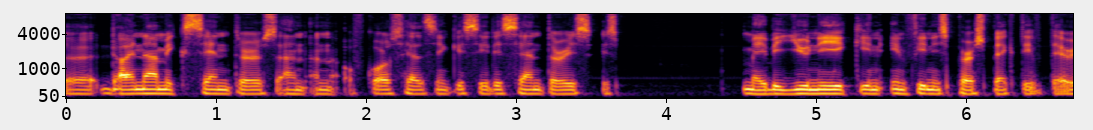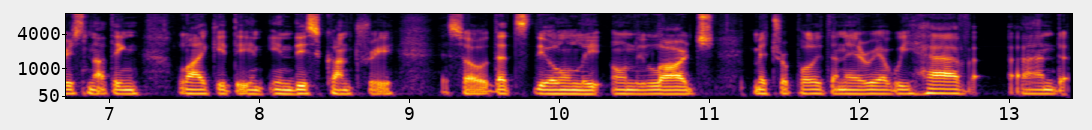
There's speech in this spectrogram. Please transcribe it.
uh, dynamic centers, and and of course, Helsinki city center is is maybe unique in, in Finnish perspective. There is nothing like it in, in this country. So that's the only only large metropolitan area we have, and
